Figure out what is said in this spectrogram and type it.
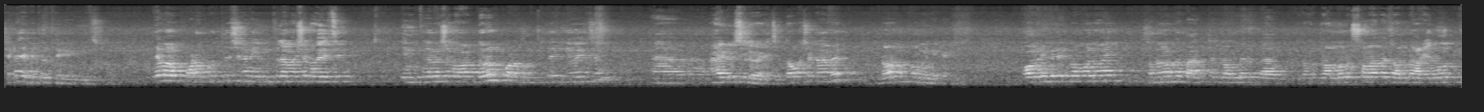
সেটাই ভেতর থেকে গিয়েছিল। এবং পরবর্তীতে সেখানে ইনফ্লামেশন হয়েছে। ইনফ্লামেশন হওয়ার দরুন পরবর্তীতে কী হয়েছে? হাইড্রোসিল হয়েছে। তখন সেটা হবে নন কমিউনিকেটিভ কমিউনিকেটিভ কখন হয়, সাধারণত বাচ্চা জন্মের জন্মানোর সময় বা জন্মের আগের মুহূর্ত,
